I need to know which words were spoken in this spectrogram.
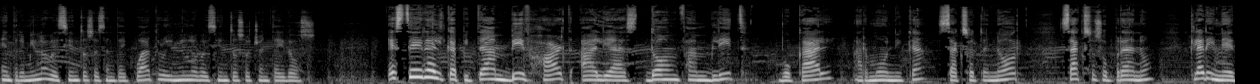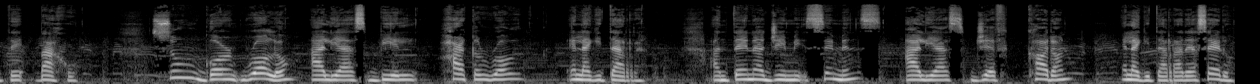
entre 1964 y 1982. Este era el capitán Beefheart, alias Don Van Vliet, vocal, armónica, saxo tenor, saxo soprano, clarinete, bajo. Sun Gorn Rollo, alias Bill Harkelroad, en la guitarra. Antena Jimmy Simmons, alias Jeff Cotton, en la guitarra de acero.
